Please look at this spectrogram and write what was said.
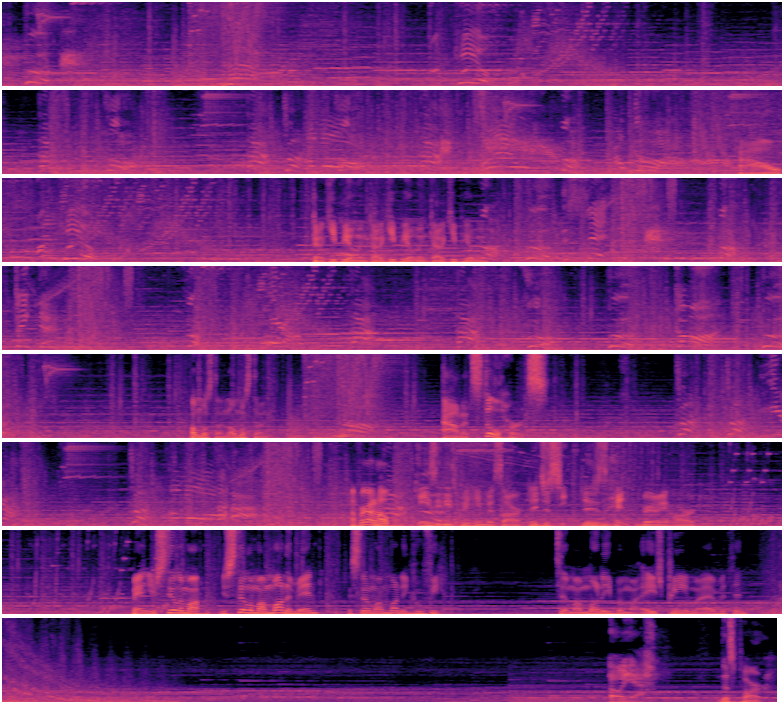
Healing. Gotta keep healing. Gotta keep healing. Almost done. Almost done. Ow, that still hurts. I forgot how easy these behemoths are. They just they just hit very hard. Man, you're stealing my you're stealing my money, man. You're stealing my money, Goofy. Stealing my money, but my HP, my everything. Oh yeah, this part.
